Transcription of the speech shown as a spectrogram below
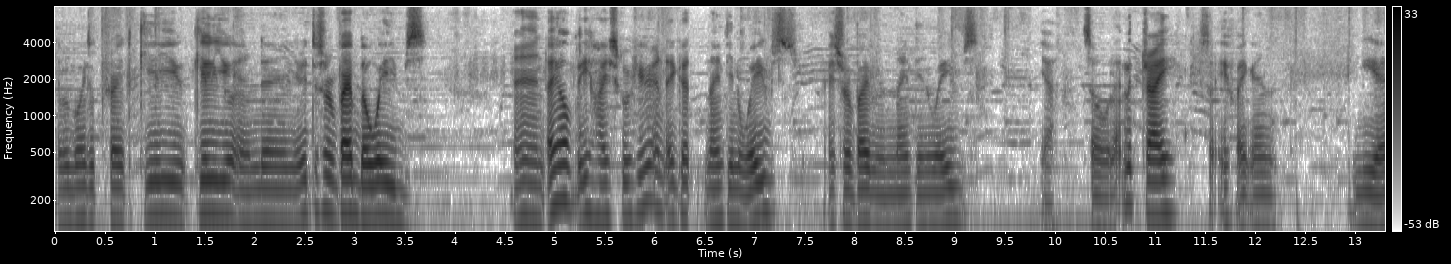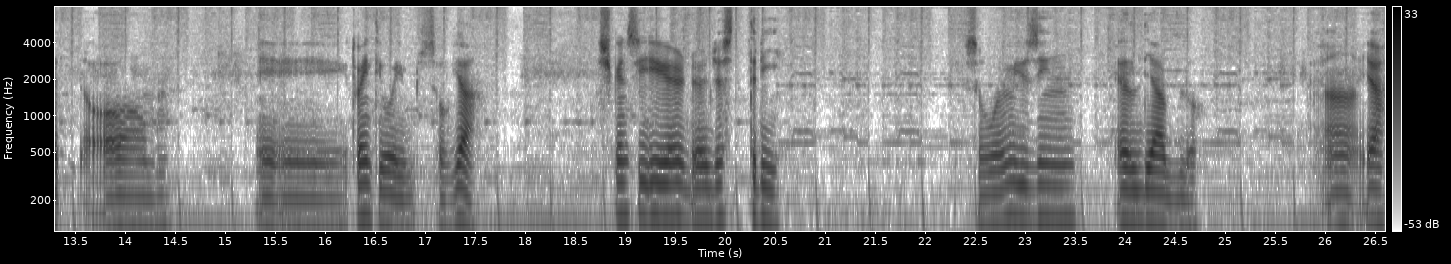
Then we're going to try to kill you, kill you, and then you need to survive the waves. And I have a high score here, and I got 19 waves. I survived 19 waves. Yeah. So let me try. So if I can get um a 20 waves so yeah. As you can see here there are just three. So I'm using El Diablo. Uh, yeah.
